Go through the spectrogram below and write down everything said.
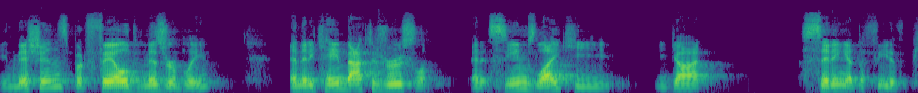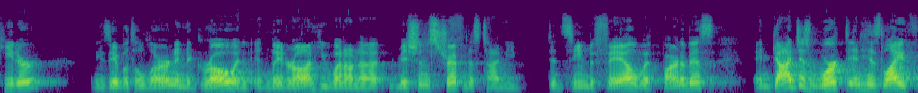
in missions but failed miserably. And then he came back to Jerusalem. And it seems like he, he got sitting at the feet of Peter and he's able to learn and to grow. And, and later on, he went on a missions trip, and this time he didn't seem to fail with Barnabas. And God just worked in his life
